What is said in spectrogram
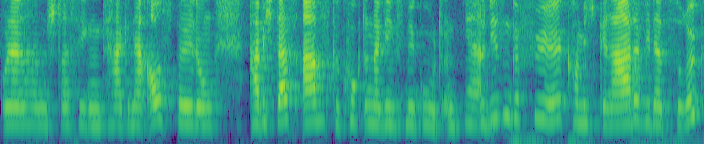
oder nach einem stressigen Tag in der Ausbildung habe ich das abends geguckt und da ging es mir gut und Ja. zu diesem Gefühl komme ich gerade wieder zurück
